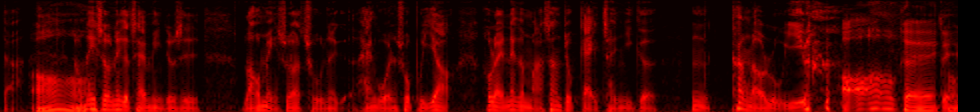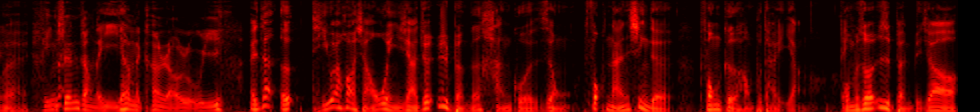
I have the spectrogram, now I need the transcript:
大。然哦后，那时候那个产品就是老美说要出那个，韩国人说不要，后来那个马上就改成一个嗯抗老乳液了，哦哦哦，OK 对 OK，瓶身长得一样的抗老乳液。哎，但呃，题外话想要问一下，就日本跟韩国的这种风男性的风格好像不太一样哦。我们说日本比较，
